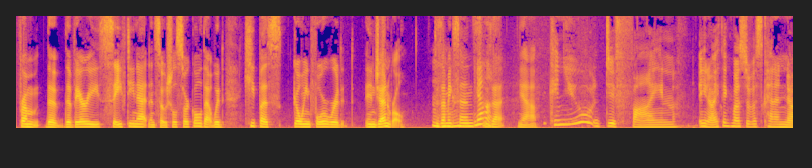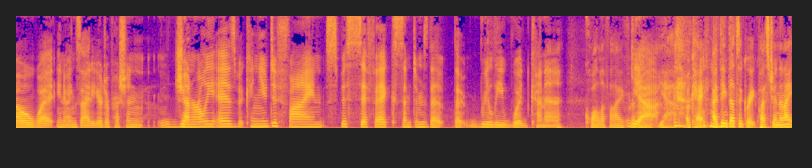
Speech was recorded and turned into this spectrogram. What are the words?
from the, the very safety net and social circle that would keep us going forward in general. Does that make mm-hmm. sense? Yeah. Is that, yeah. Can you define? You know, I think most of us kind of know what, you know, anxiety or depression generally is, but can you define specific symptoms that that really would kind of qualify for Yeah. that. Yeah. Okay. I think that's a great question. And I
